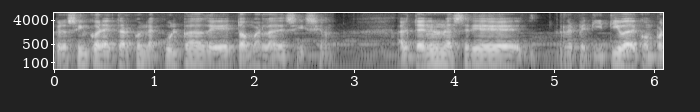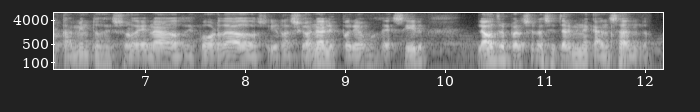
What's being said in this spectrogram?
pero sin conectar con la culpa de tomar la decisión. Al tener una serie repetitiva de comportamientos desordenados, desbordados, irracionales, podríamos decir, la otra persona se termina cansando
